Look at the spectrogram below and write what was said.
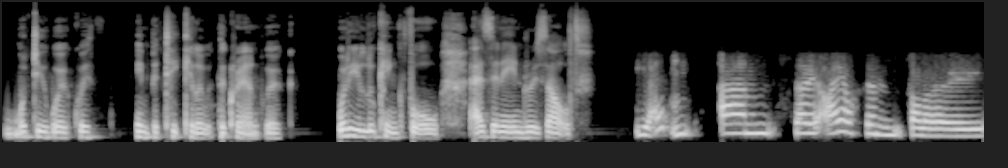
what do you work with in particular with the groundwork? What are you looking for as an end result? Yeah. Um, so I often follow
